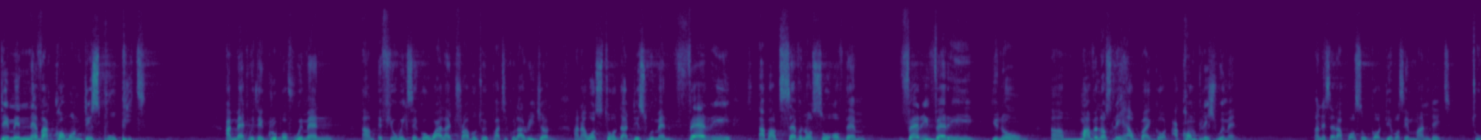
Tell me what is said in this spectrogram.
They may never come on this pulpit. I met with a group of women um, a few weeks ago while I traveled to a particular region and I was told that these women very, about seven or so of them, very, very, you know, um, marvelously helped by God, accomplished women. And they said, Apostle, God gave us a mandate to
